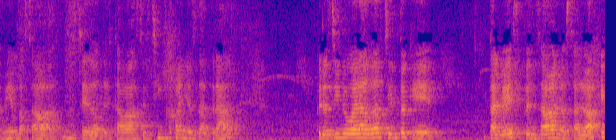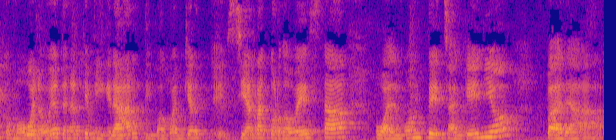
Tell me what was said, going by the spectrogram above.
a mí me pasaba, no sé dónde estaba hace cinco años atrás, pero sin lugar a dudas siento que tal vez pensaba en lo salvaje como, bueno, voy a tener que migrar tipo a cualquier eh, sierra cordobesa o al monte chaqueño para,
